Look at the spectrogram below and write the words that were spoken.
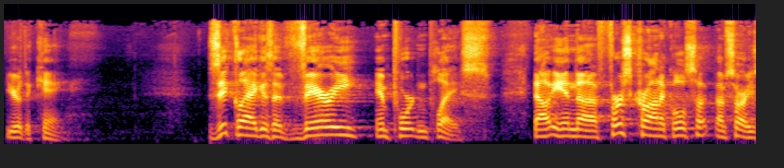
You're the king. Ziklag is a very important place. Now, in uh, First Chronicles, I'm sorry,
